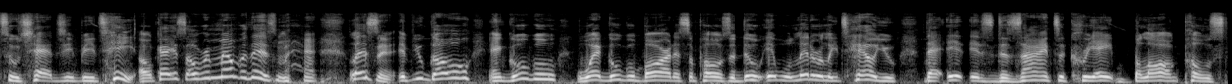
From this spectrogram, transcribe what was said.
to ChatGPT. Okay. So remember this, man. Listen, if you go and Google what Google Bard is supposed to do, it will literally tell you that it is designed to create blog posts,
